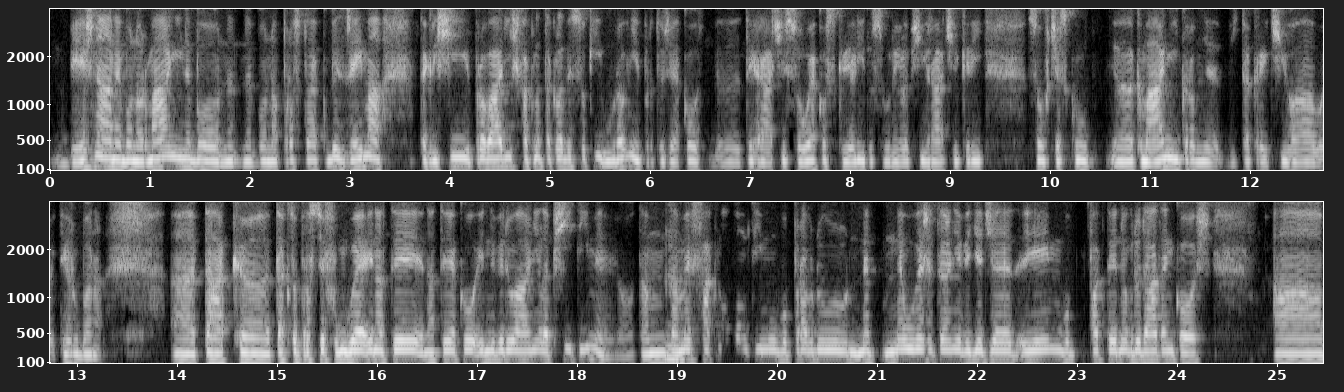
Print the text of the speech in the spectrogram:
běžná nebo normální nebo, nebo naprosto jakoby zřejmá, tak když ji provádíš fakt na takhle vysoký úrovni, protože jako eh, ty hráči jsou jako skvělí, to jsou nejlepší hráči, kteří jsou v Česku eh, k mání, kromě Víta Krejčího a Vojty Hrubana, tak, tak to prostě funguje i na ty, na ty jako individuálně lepší týmy. Jo. Tam, hmm. tam je fakt na tom týmu opravdu ne, neuvěřitelně vidět, že je jim fakt jedno, kdo dá ten koš a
